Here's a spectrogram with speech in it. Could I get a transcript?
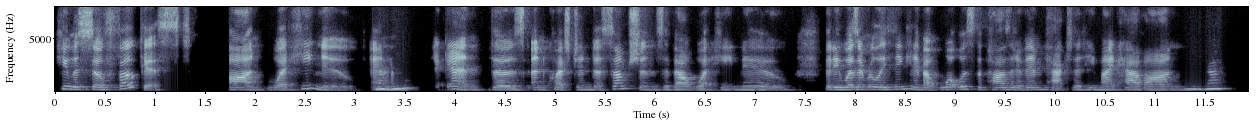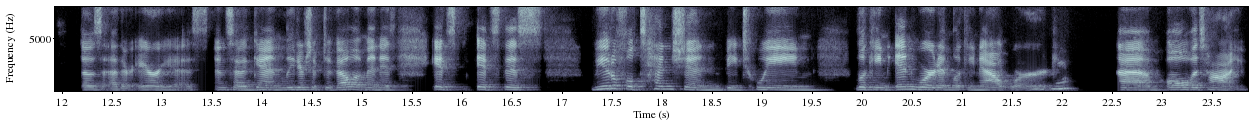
he was so focused on what he knew and mm-hmm. again those unquestioned assumptions about what he knew but he wasn't really thinking about what was the positive impact that he might have on mm-hmm. those other areas and so again leadership development is it's it's this beautiful tension between looking inward and looking outward mm-hmm. um, all the time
